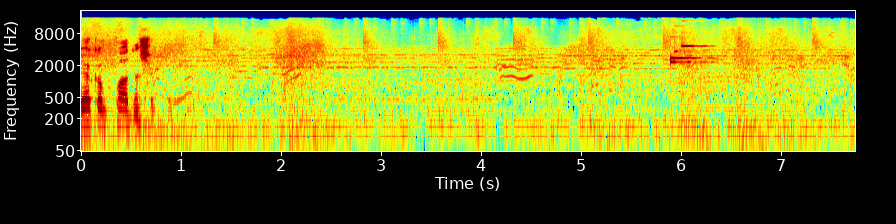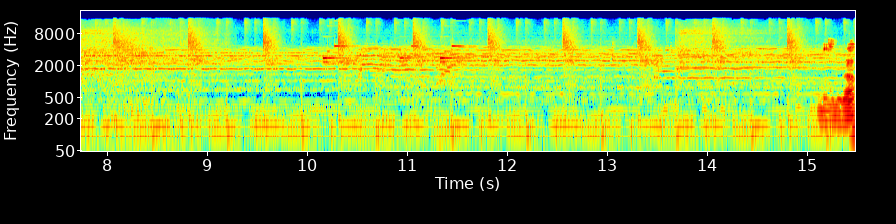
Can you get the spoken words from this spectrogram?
Jaką pada szybko. Dobra.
